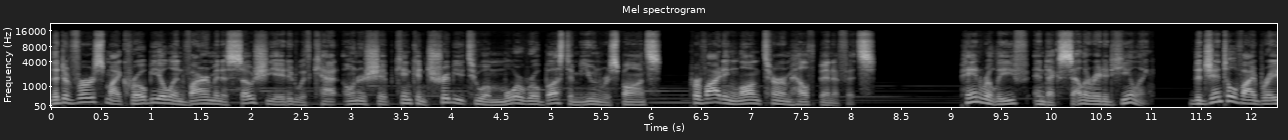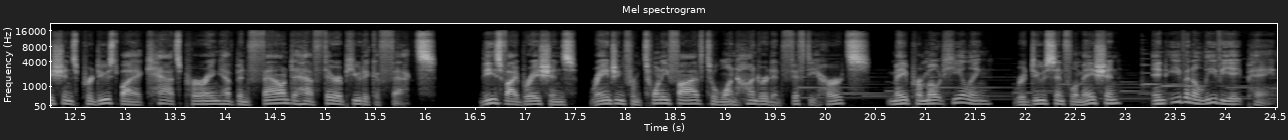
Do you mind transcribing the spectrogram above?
The diverse microbial environment associated with cat ownership can contribute to a more robust immune response, providing long-term health benefits. Pain relief and accelerated healing. The gentle vibrations produced by a cat's purring have been found to have therapeutic effects. These vibrations, ranging from 25 to 150 Hz, may promote healing, reduce inflammation, and even alleviate pain.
